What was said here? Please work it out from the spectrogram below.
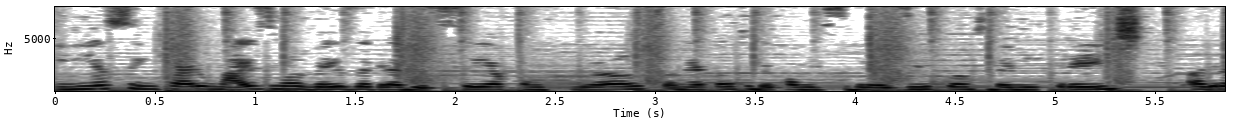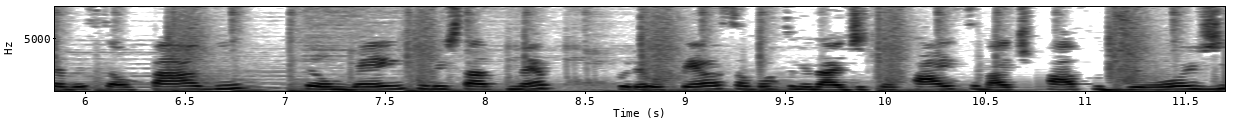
E assim, quero mais uma vez agradecer a confiança, né, tanto do E-Commerce Brasil quanto da M3. Agradecer ao Pablo também por estar, né, por eu ter essa oportunidade de tocar esse bate-papo de hoje.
